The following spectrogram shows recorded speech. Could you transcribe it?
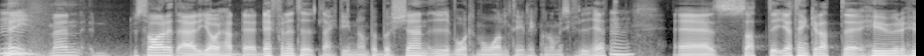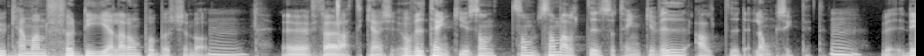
Mm. Nej, men svaret är jag hade definitivt lagt in dem på börsen i vårt mål till ekonomisk frihet. Mm. Eh, så att jag tänker att eh, hur, hur kan man fördela dem på börsen då? Mm. Eh, för att kanske, och vi tänker ju som, som, som alltid så tänker vi alltid långsiktigt. Mm. Det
